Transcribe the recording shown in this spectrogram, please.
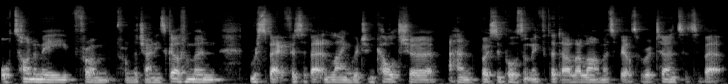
autonomy from from the Chinese government, respect for Tibetan language and culture, and most importantly, for the Dalai Lama to be able to return to Tibet.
